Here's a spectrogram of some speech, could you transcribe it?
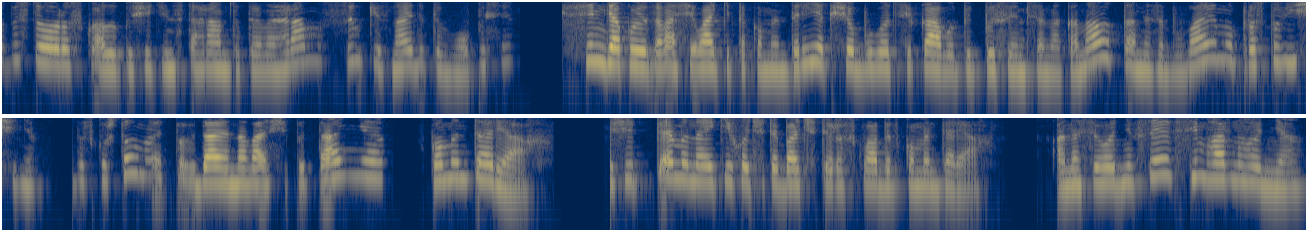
Особистого розкладу пишіть в інстаграм та телеграм, ссылки знайдете в описі. Всім дякую за ваші лайки та коментарі. Якщо було цікаво, підписуємося на канал та не забуваємо про сповіщення. Безкоштовно відповідаю на ваші питання в коментарях. Пишіть теми, на які хочете бачити розклади в коментарях. А на сьогодні все. Всім гарного дня!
